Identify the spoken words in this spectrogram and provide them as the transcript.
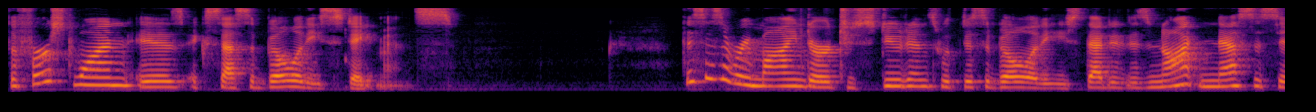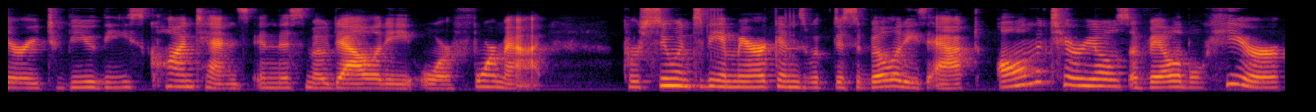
The first one is accessibility statements. This is a reminder to students with disabilities that it is not necessary to view these contents in this modality or format Pursuant to the Americans with Disabilities Act, all materials available here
